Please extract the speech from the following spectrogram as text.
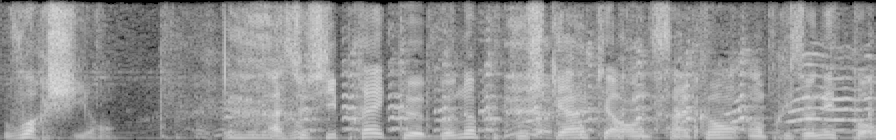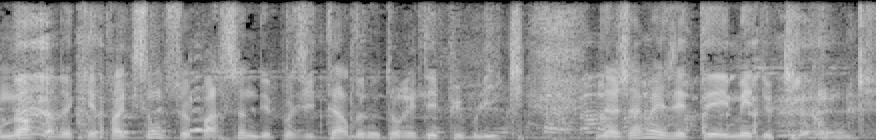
voire chiant. À ceci près que Benoît Poupouchka, 45 ans, emprisonné pour meurtre avec effraction sur personne dépositaire de l'autorité publique, n'a jamais été aimé de quiconque.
